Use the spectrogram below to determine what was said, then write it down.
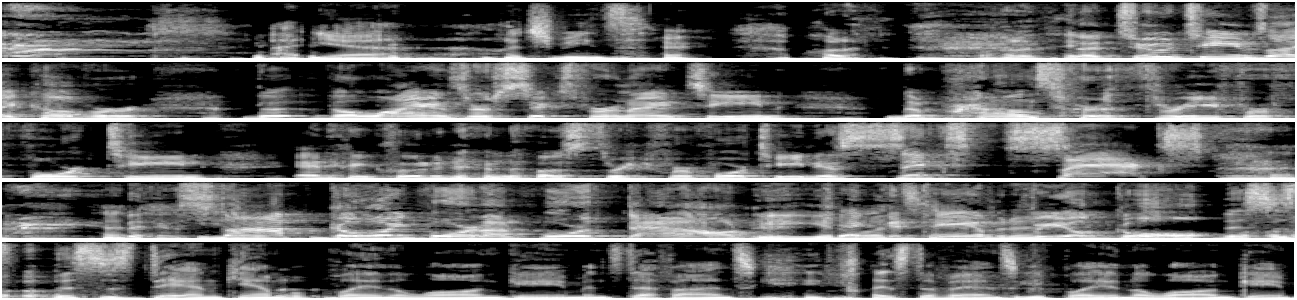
uh, yeah, which means they're what are, what are they? The two teams I cover, the the Lions are six for nineteen. The Browns are three for fourteen, and included in those three for fourteen is six sacks. Stop know, going for it on fourth down. You, you Kick know what's a damn happening? field goal. This is this is Dan Campbell playing the long game and Stefanski Stefanski playing the long game.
